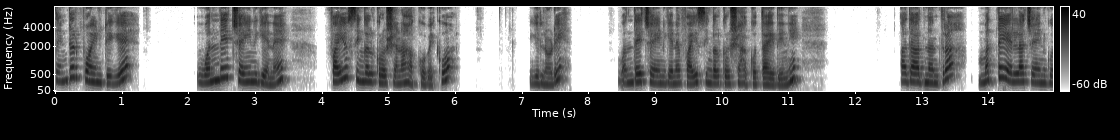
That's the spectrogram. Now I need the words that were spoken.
ಸೆಂಟರ್ ಪಾಯಿಂಟಿಗೆ ಒಂದೇ ಚೈನ್ಗೆ ಫೈವ್ ಸಿಂಗಲ್ ಕ್ರೋಶನ ಹಾಕೋಬೇಕು ಇಲ್ಲಿ ನೋಡಿ, ಒಂದೇ ಚೈನ್ಗೆ ಫೈವ್ ಸಿಂಗಲ್ ಕ್ರೋಶ ಹಾಕೋತಾ ಇದ್ದೀನಿ. ಅದಾದ ನಂತರ ಮತ್ತೆ ಎಲ್ಲ ಚೈನ್ಗೂ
